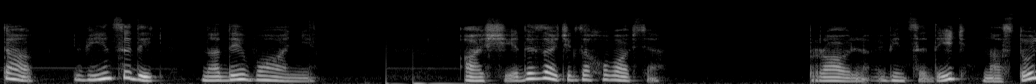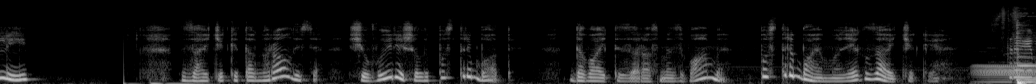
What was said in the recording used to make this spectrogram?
Так, він сидить на дивані. А ще де зайчик заховався? Правильно, він сидить на столі. Зайчики так гралися, що вирішили пострибати. Давайте зараз ми з вами пострибаємо, як зайчики. Стриб,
